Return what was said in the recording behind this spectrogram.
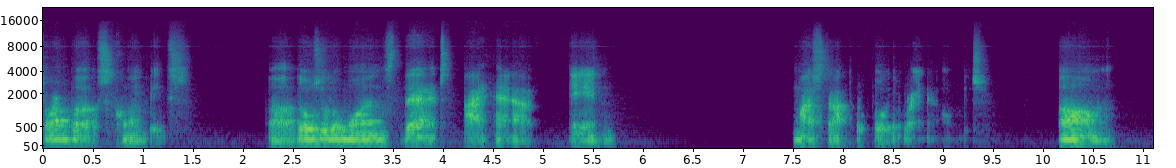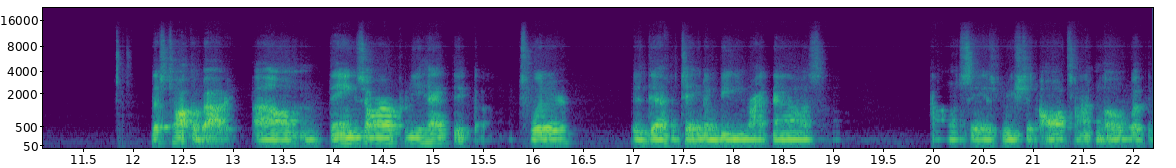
Starbucks, Coinbase. Uh, those are the ones that I have in my stock portfolio right now. Um, let's talk about it. Um, things are pretty hectic. Twitter is definitely taking a beating right now. It's I won't say it's reached an all-time low, but the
